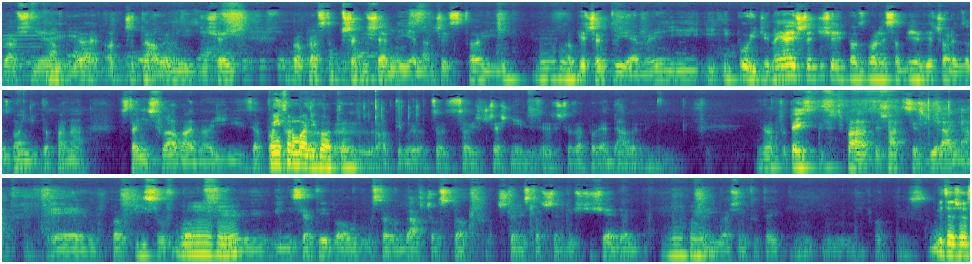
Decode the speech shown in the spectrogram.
właśnie je odczytałem i dzisiaj po prostu przepiszemy je na czysto i opieczętujemy i, i, i pójdzie. No ja jeszcze dzisiaj pozwolę sobie wieczorem zadzwonić do pana Stanisława, no i Poinformować go o tym. o tym, co, co już wcześniej jeszcze zapowiadałem. No tutaj trwa też akcja zbierania y, podpisów pod Mhm. y, inicjatywą ustawodawczą STOP 447. Mhm. No i właśnie tutaj mm, podpis. Widzę, że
